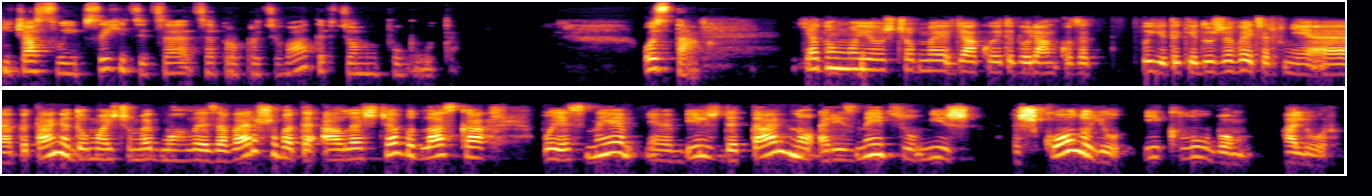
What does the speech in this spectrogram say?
І час своїй психіці це, це пропрацювати, в цьому побути. Ось так. Я думаю, що ми дякую тобі, Улянко, за твої такі дуже вичерпні е, питання. Думаю, що ми б могли завершувати, але ще, будь ласка, поясни е, більш детально різницю між школою і клубом Алюр.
